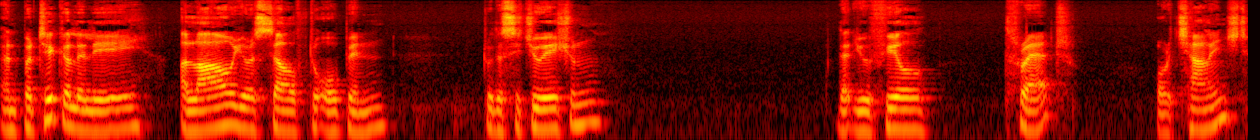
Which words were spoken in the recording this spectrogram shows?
And particularly allow yourself to open to the situation that you feel threat or challenged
